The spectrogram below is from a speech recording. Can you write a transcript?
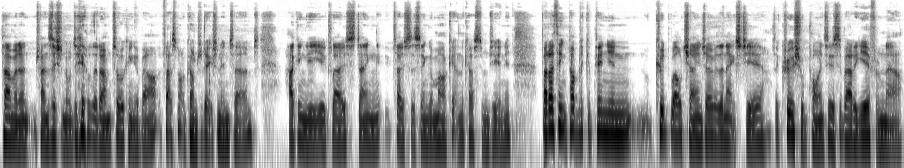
permanent transitional deal that I'm talking about, if that's not a contradiction in terms, hugging the EU close, staying close to the single market and the customs union. But I think public opinion could well change over the next year. The crucial point is about a year from now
